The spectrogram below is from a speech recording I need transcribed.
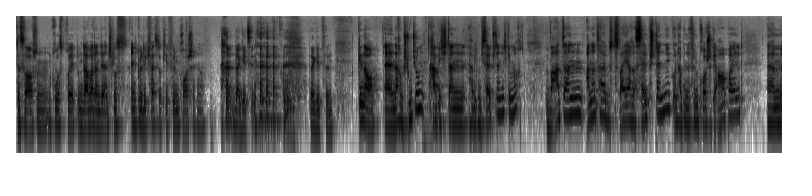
Das war auch schon ein großes Projekt und da war dann der Entschluss endgültig fest, okay, Filmbranche, ja, da geht's hin. da geht's hin. Genau, äh, nach dem Studium habe ich dann habe ich mich selbstständig gemacht, war dann anderthalb bis zwei Jahre selbstständig und habe in der Filmbranche gearbeitet. Ähm,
